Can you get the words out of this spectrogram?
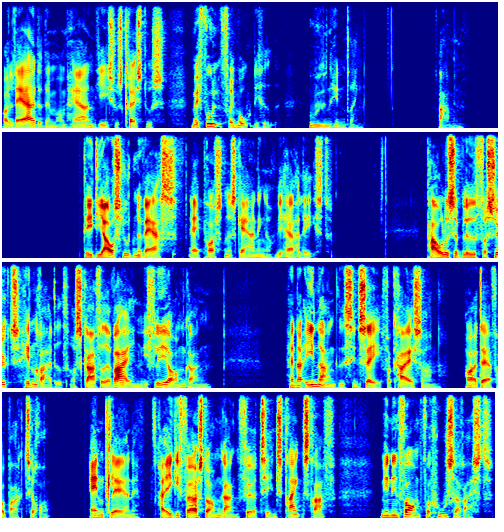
og lærte dem om Herren Jesus Kristus med fuld frimodighed, uden hindring. Amen. Det er de afsluttende vers af apostlenes gerninger, vi her har læst. Paulus er blevet forsøgt henrettet og skaffet af vejen i flere omgange. Han har indanket sin sag for kejseren og er derfor bragt til Rom. Anklagerne har ikke i første omgang ført til en streng straf, men en form for husarrest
